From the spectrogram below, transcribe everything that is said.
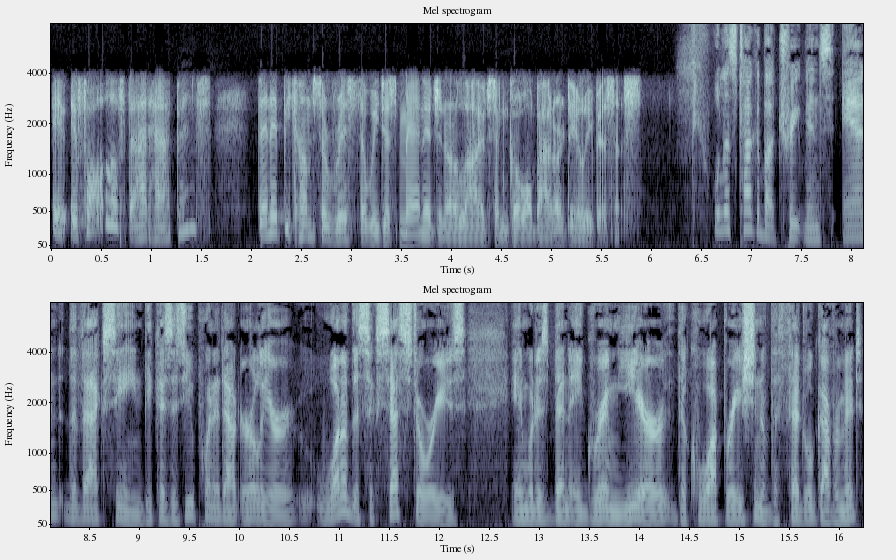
If all of that happens, then it becomes a risk that we just manage in our lives and go about our daily business. Well, let's talk about treatments and the vaccine because, as you pointed out earlier, one of the success stories in what has been a grim year, the cooperation of the federal government,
